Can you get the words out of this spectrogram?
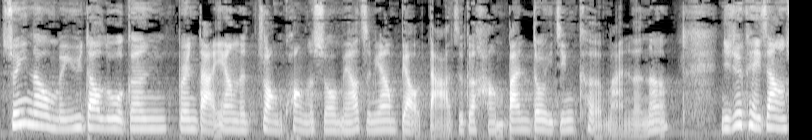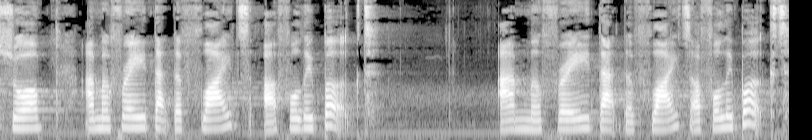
所以呢，我们遇到如果跟 Brenda 一样的状况的时候，我们要怎么样表达这个航班都已经客满了呢？你就可以这样说：I'm afraid that the flights are fully booked. I'm afraid that the flights are fully booked.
